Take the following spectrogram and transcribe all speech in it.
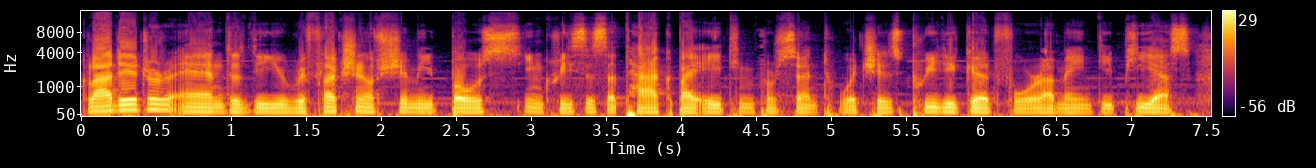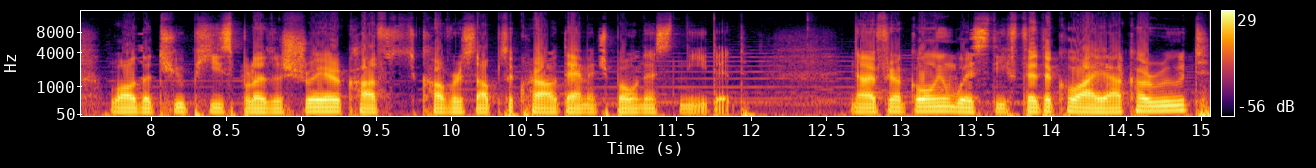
Gladiator and the Reflection of Shimmy both increases attack by 18%, which is pretty good for a main DPS, while the 2-piece Blizzard Strayer covers up the cryo damage bonus needed. Now if you're going with the physical Ayaka route,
